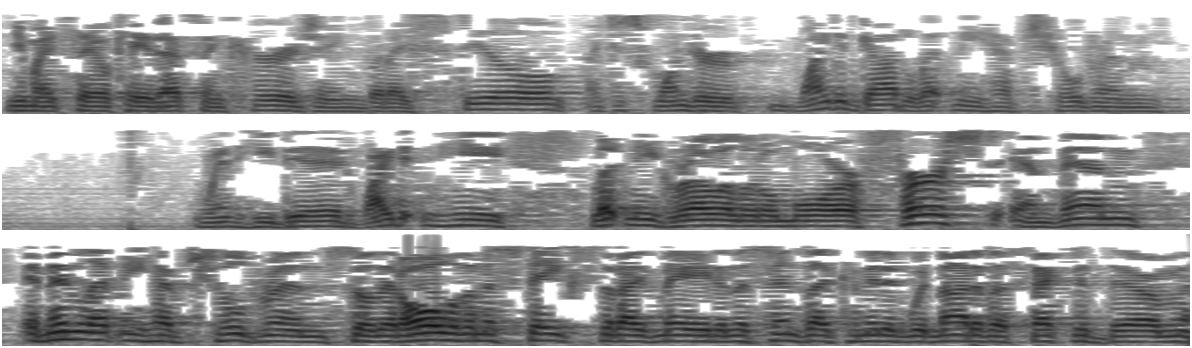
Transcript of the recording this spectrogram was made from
You might say, okay, that's encouraging, but I still, I just wonder, why did God let me have children when He did? Why didn't He let me grow a little more first and then, and then let me have children so that all of the mistakes that I've made and the sins I've committed would not have affected them?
